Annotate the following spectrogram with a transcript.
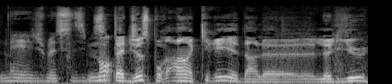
Mais je me suis dit, C'est peut-être juste pour ancrer dans le, le lieu.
